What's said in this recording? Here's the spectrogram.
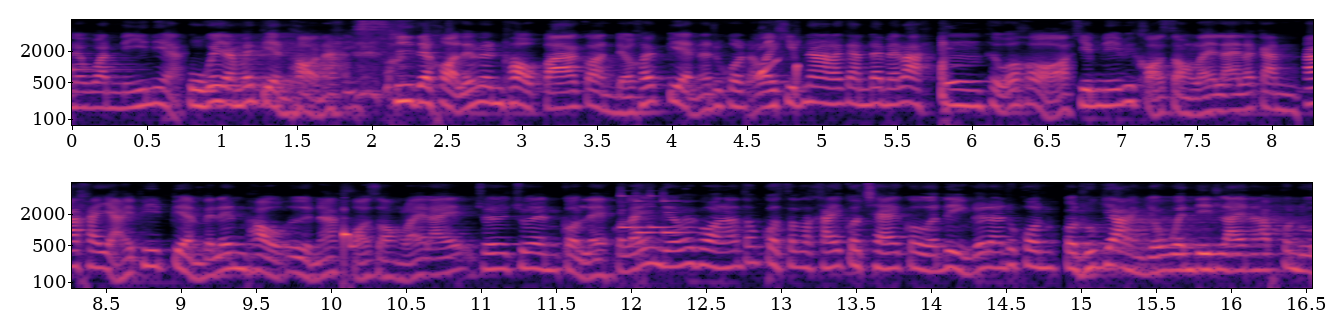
ในวันนี้เนี่ยกูก็ยังไม่เปลี่ยนเผ่านะพี่จะขอเล่นเป็นเผ่าปลาก่อนเดี๋ยวค่อยเปลี่ยนนะทุกคนเอาไว้คลิปหน้าแล้วกันได้ไหมล่ะอืมถือว่าขอคลิปนี้พี่ขอ2ไลค์ไลค์แล้วกันถ้าใครอยากให้พี่เปลี่ยนไปเล่นเผ่าอื่นนะขอ2ไลค์ไลค์ช่วยช่วยกันกดเลยกดไลค์อย่างเดียวไม่พอนะต้องกด subscribe กดแชร์กดกระดิ่งด้วยนะทุกคนกดทุกอย่างยกเว้นดิสไลค์นะครับคนดู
